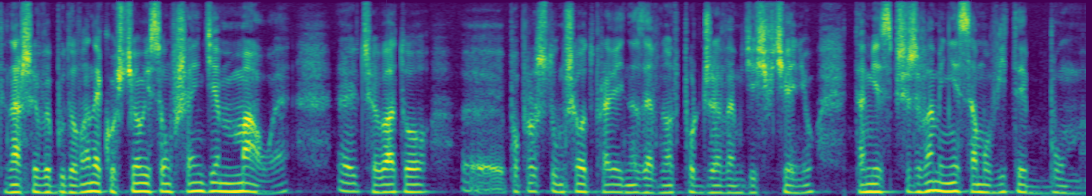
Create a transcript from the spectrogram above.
te nasze wybudowane kościoły są wszędzie małe. Yy, trzeba to yy, po prostu muszę odprawiać na zewnątrz, pod drzewem, gdzieś w cieniu. Tam jest, przeżywamy niesamowity boom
